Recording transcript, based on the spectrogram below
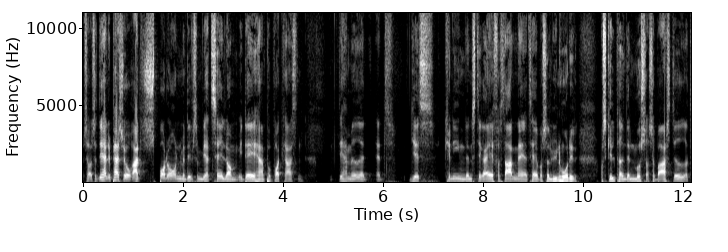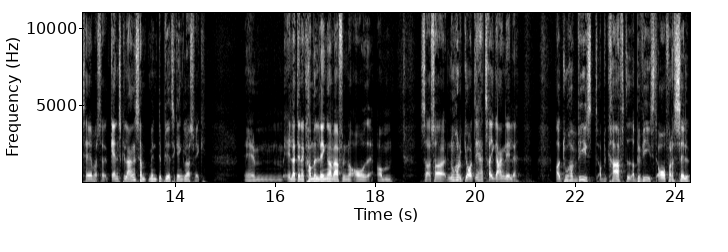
Så, så det her, det passer jo ret spot on med det, som vi har talt om i dag her på podcasten. Det her med, at, at yes, kaninen den stikker af fra starten af og taber sig lynhurtigt, og skildpadden den musser så bare afsted og taber sig ganske langsomt, men det bliver til gengæld også væk. Øhm, eller den er kommet længere i hvert fald, når året er om. Så, så nu har du gjort det her tre gange, Lilla. Og du har vist og bekræftet og bevist over for dig selv,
